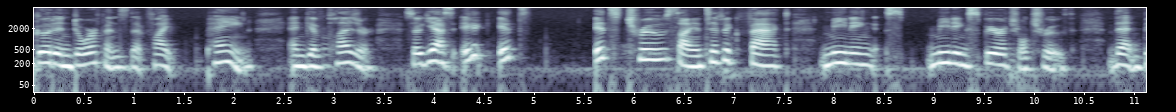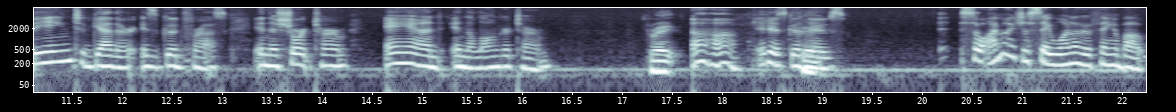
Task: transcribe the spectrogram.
good endorphins that fight pain and give pleasure. So yes, it, it's it's true scientific fact, meaning meeting spiritual truth, that being together is good for us in the short term and in the longer term. Great. Uh huh. It is good Great. news. So I might just say one other thing about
